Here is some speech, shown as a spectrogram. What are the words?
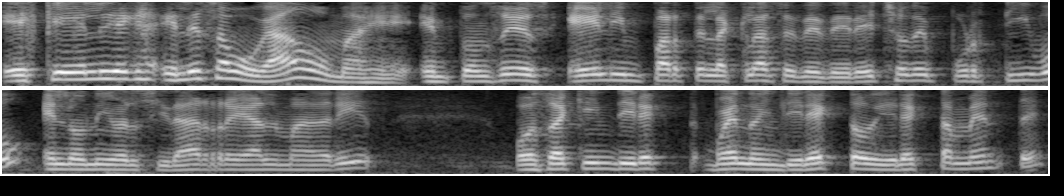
es que él, él es abogado, maje. Entonces, él imparte la clase de Derecho Deportivo en la Universidad Real Madrid. O sea que indirecto, bueno, indirecto o directamente,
